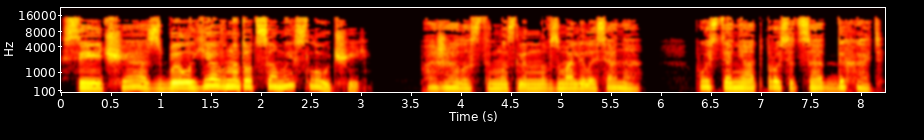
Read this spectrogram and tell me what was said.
Сейчас был явно тот самый случай. «Пожалуйста», — мысленно взмолилась она, — «пусть они отпросятся отдыхать».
